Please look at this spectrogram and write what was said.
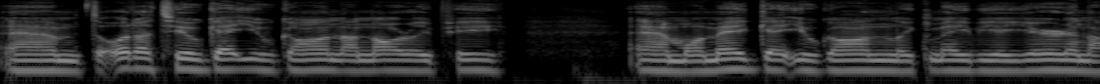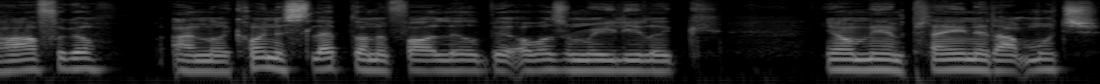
um, the other two, "Get You Gone" and "R.I.P." Um, I made "Get You Gone" like maybe a year and a half ago, and I kind of slept on it for a little bit. I wasn't really like, you know, me and playing it that much.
